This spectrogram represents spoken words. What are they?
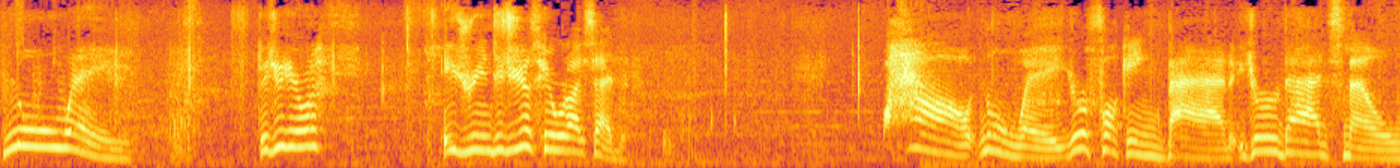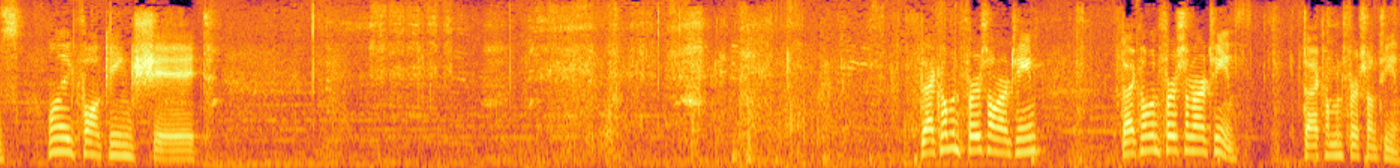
No way. Did you hear what? Adrian, did you just hear what I said? Wow, no way. You're fucking bad. Your dad smells like fucking shit. Did I come in first on our team? Did I come in first on our team? Did I come in first on team?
